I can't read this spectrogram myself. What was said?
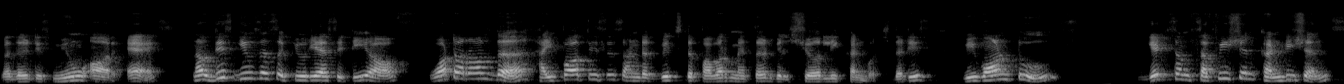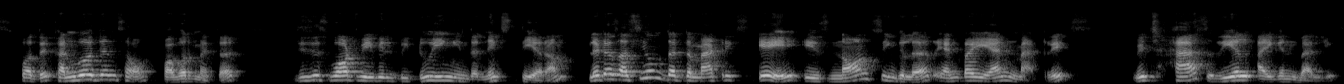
whether it is mu or x. Now this gives us a curiosity of what are all the hypotheses under which the power method will surely converge? That is, we want to get some sufficient conditions for the convergence of power method. This is what we will be doing in the next theorem. Let us assume that the matrix A is non-singular n by n matrix, which has real eigenvalues.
